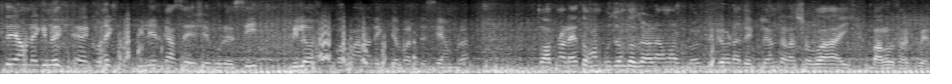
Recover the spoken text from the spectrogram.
বলতে আমরা কিন্তু এখন একটি বিলের কাছে এসে পড়েছি। বিলে অসংখ্য পানা দেখতে পারতেছি আমরা। তো আপনারা এতক্ষণ পর্যন্ত যারা আমার ব্লগ ভিডিওটা দেখলেন, তারা সবাই ভালো থাকবেন।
